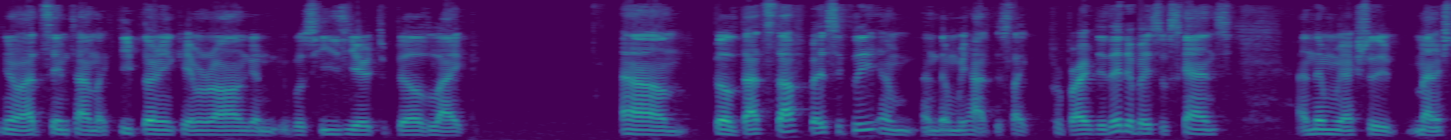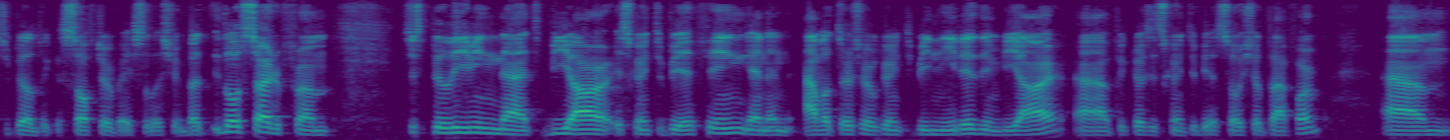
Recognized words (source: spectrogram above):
you know, at the same time, like deep learning came along, and it was easier to build like um, build that stuff basically, and and then we had this like proprietary database of scans and then we actually managed to build like a software-based solution. But it all started from just believing that VR is going to be a thing, and then avatars are going to be needed in VR uh, because it's going to be a social platform. Um,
